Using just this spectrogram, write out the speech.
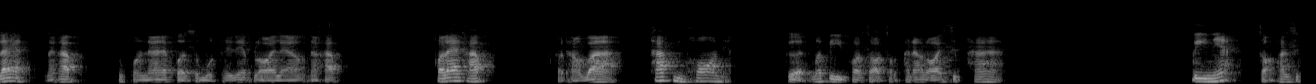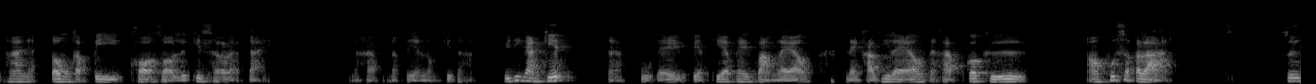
แรกนะครับ ทุกคนน่าจะเปิดสมุดให้เรียบร้อยแล้วนะครับ ข้อแรกครับ เขาถามว่าถ้าคุณพ่อเนี่ยเกิดเมื่อปีพศ 2515 ปีเนี้ย 2015 เนี่ย ตรงกับปี คศ หรือคริสต์ศักราชใดนะครับ นักเรียนลองคิดนะครับ วิธีการคิด นะครูได้เปรียบเทียบให้ฟังแล้วในคราวที่แล้วนะครับ ก็คือเอาพุทธศักราช ซึ่ง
